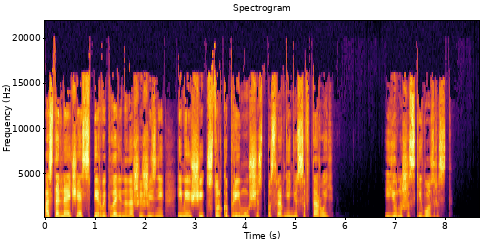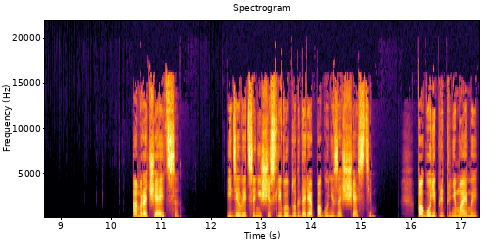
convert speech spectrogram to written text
Остальная часть первой половины нашей жизни, имеющей столько преимуществ по сравнению со второй, юношеский возраст, омрачается и делается несчастливой благодаря погоне за счастьем, погоне, предпринимаемой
